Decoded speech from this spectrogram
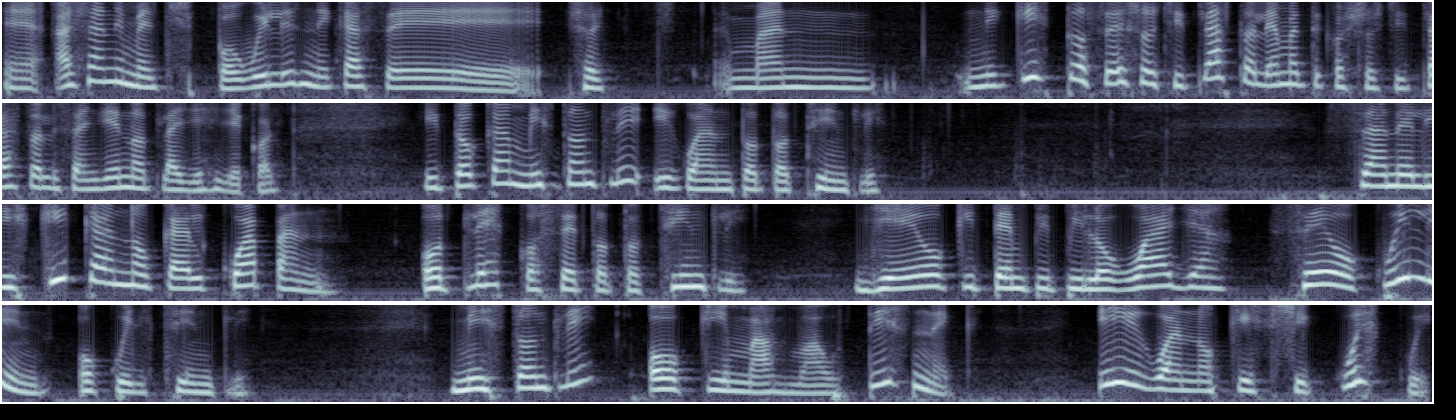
Eh, Asha ni Willis ni se man ni quisto se xochitlasto le amatico xochitlasto le san lleno yecol. Y toca mistontli y guantototzintli. San elisquica no calcuapan Otlesco se tototzintli, yeo quitempipiloguaya, se oquilin oquiltzintli. Mistontli okimamautisnec, iwan okixxicuihcui.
